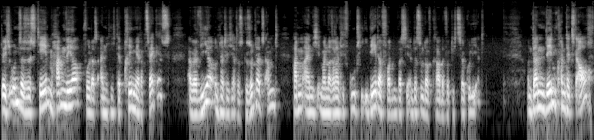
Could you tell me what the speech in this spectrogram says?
Durch unser System haben wir, obwohl das eigentlich nicht der primäre Zweck ist, aber wir und natürlich auch das Gesundheitsamt haben eigentlich immer eine relativ gute Idee davon, was hier in Düsseldorf gerade wirklich zirkuliert. Und dann in dem Kontext auch,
